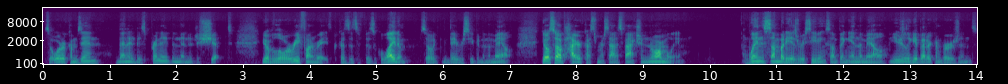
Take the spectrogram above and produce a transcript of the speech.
So order comes in, then it is printed, and then it is shipped. You have lower refund rates because it's a physical item. So they receive it in the mail. You also have higher customer satisfaction normally when somebody is receiving something in the mail, usually get better conversions,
